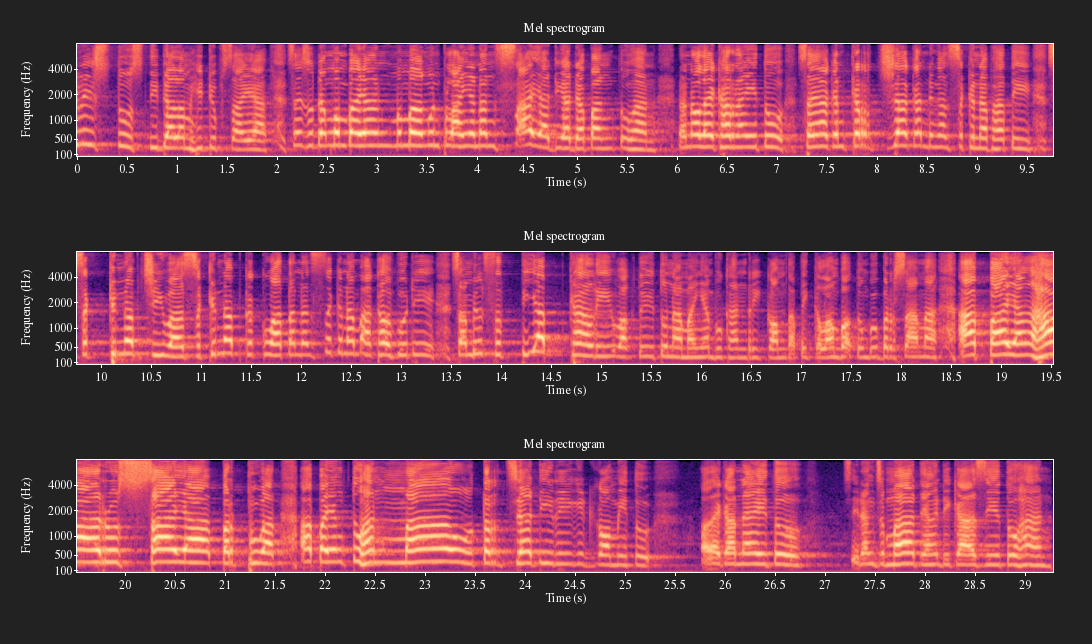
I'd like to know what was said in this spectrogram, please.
Kristus di dalam hidup saya. Saya sedang membayang, membangun pelayanan saya di hadapan Tuhan. Dan oleh karena itu, saya akan kerjakan dengan segenap hati, segenap jiwa, segenap kekuatan, dan segenap akal budi. Sambil setiap kali waktu itu namanya bukan rekom, tapi kelompok tumbuh bersama. Apa yang harus saya perbuat, apa yang Tuhan mau terjadi di rekom itu. Oleh karena itu, sidang jemaat yang dikasih Tuhan,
